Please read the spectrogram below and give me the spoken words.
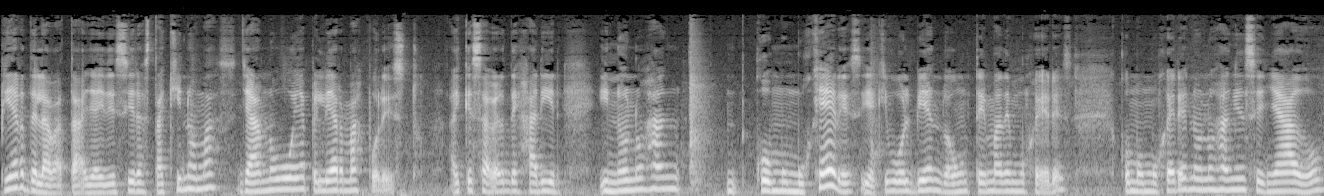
Pierde la batalla y decir hasta aquí nomás, ya no voy a pelear más por esto. Hay que saber dejar ir y no nos han como mujeres, y aquí volviendo a un tema de mujeres, como mujeres no nos han enseñado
